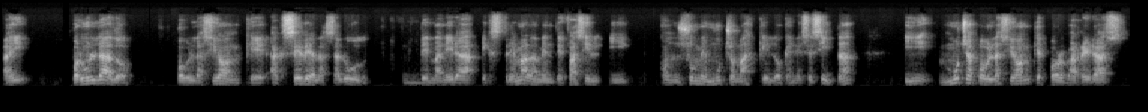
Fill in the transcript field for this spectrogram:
hay, por un lado, población que accede a la salud de manera extremadamente fácil y consume mucho más que lo que necesita, y mucha población que por barreras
